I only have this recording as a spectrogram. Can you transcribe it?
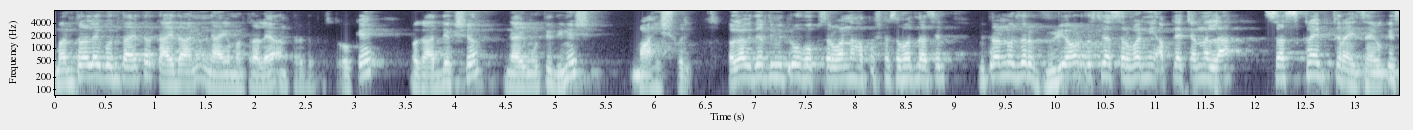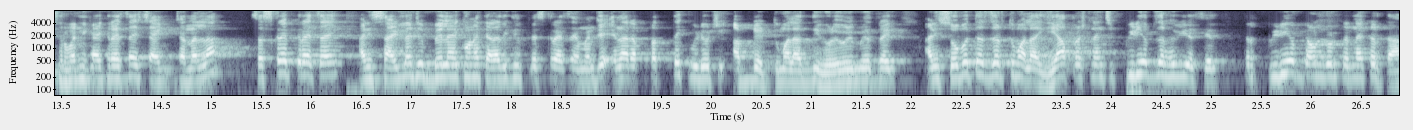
मंत्रालय कोणतं आहे? तर कायदा आणि न्याय मंत्रालया अंतर्गत असतो ओके बघा अध्यक्ष न्यायमूर्ती दिनेश माहेश्वरी. बघा विद्यार्थी मित्र होप सर्वांना हा प्रश्न समजला असेल. मित्रांनो जर व्हिडिओ आवडत असल्यास सर्वांनी आपल्या चॅनलला सबस्क्राईब करायचं आहे ओके सर्वांनी काय करायचं आहे? चॅनलला सबस्क्राईब करायचं आहे आणि साईडला जे बेल आयकॉन आहे त्याला देखील प्रेस करायचं आहे. म्हणजे येणाऱ्या प्रत्येक व्हिडिओची अपडेट तुम्हाला अगदी वेळोवेळी मिळत राहील. आणि सोबतच जर तुम्हाला या प्रश्नांची पीडीएफ जर हवी असेल तर पीडीएफ डाउनलोड करण्याकरता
